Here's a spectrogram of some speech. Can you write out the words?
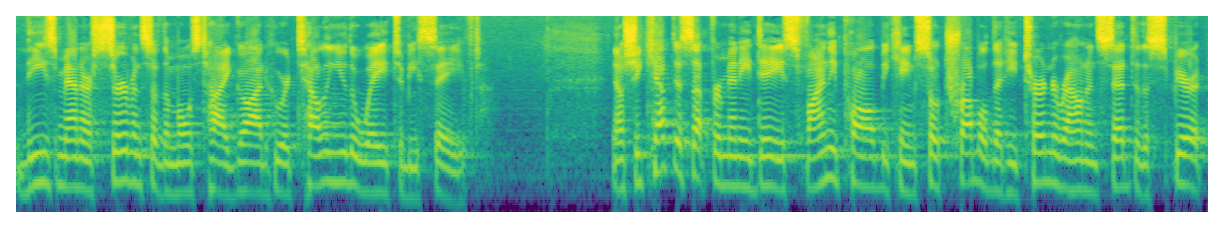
These men are servants of the Most High God who are telling you the way to be saved. Now, she kept this up for many days. Finally, Paul became so troubled that he turned around and said to the Spirit,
